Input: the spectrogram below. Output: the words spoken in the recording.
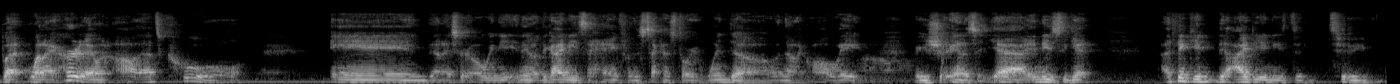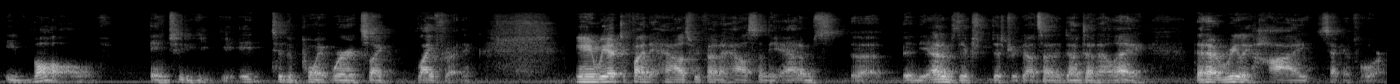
but when I heard it, I went, "Oh, that's cool." And then I said, "Oh, we need, you know, the guy needs to hang from the second story window." And they're like, "Oh, wait, are you sure?" And I said, "Yeah, it needs to get. I think it, the idea needs to to evolve into to the point where it's like life threatening." And we had to find a house. We found a house in the Adams uh, in the Adams district outside of downtown LA that had a really high second floor.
